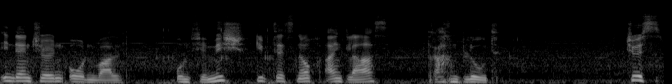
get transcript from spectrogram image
in den schönen Odenwald. Und für mich gibt es noch ein Glas Drachenblut. Tschüss.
